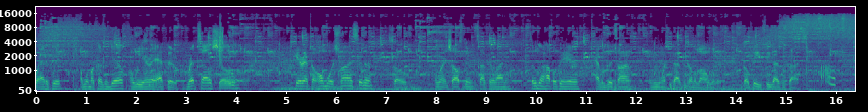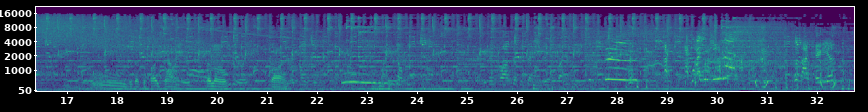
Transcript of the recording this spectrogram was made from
AdeKwit. I'm with my cousin Gail, and we're here at the Reptile Show here at the Omar Shrine Center. So we're in Charleston, South Carolina. So we're gonna hop up in here, have a good time, and we want you guys to come along with us. So peace, see you guys inside. Ooh, they got the python. Hello. Bye. Because I can.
